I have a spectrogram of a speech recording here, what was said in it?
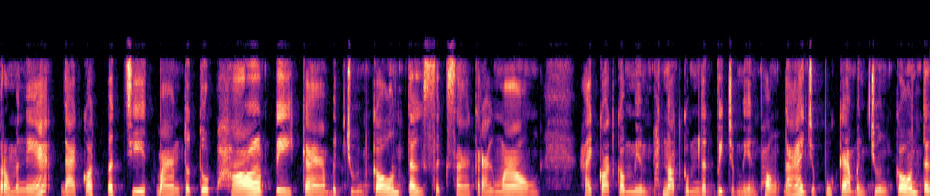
ប្រុសម្នាក់ដែលគាត់ពិតជាបានទទួលផលពីការបញ្ជូនកូនទៅសិក្សាក្រៅម៉ោងហើយគាត់ក៏មានផ្នត់គំនិតវិជ្ជមានផងដែរចំពោះការបញ្ជូនកូនទៅ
